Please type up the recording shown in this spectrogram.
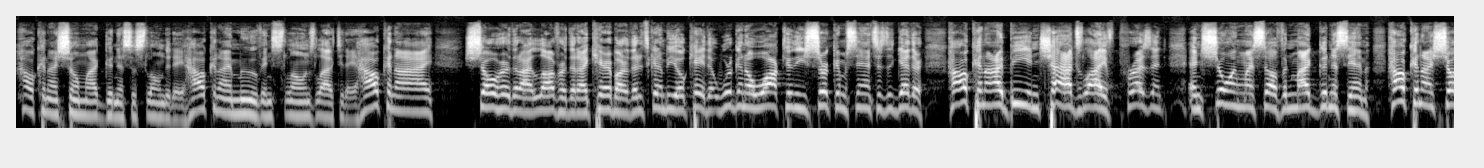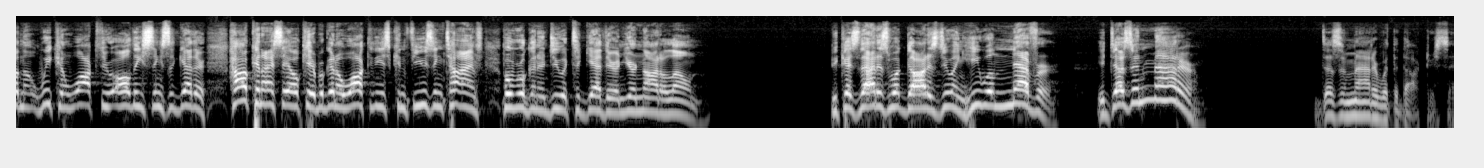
How can I show my goodness to Sloan today? How can I move in Sloan's life today? How can I show her that I love her, that I care about her, that it's going to be okay, that we're going to walk through these circumstances together? How can I be in Chad's life present and showing myself and my goodness to him? How can I show them that we can walk through all these things together? How can I say, okay, we're going to walk through these confusing times, but we're going to do it together and you're not alone? Because that is what God is doing. He will never it doesn't matter. It doesn't matter what the doctors say.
